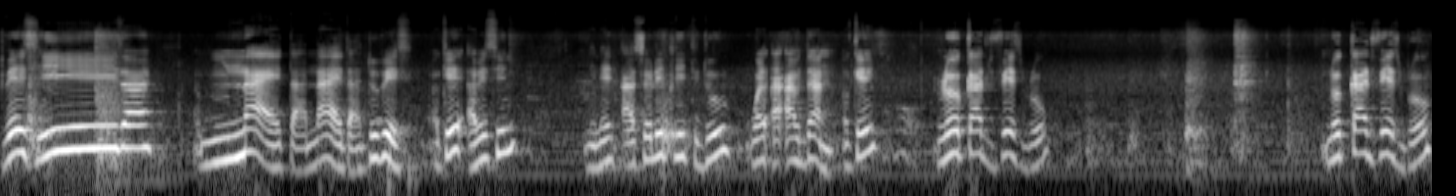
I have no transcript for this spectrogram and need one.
this is night, night. Do this, okay? Have you seen? You need absolutely to do what I have done, okay? Look at this, bro. Look at this, bro.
